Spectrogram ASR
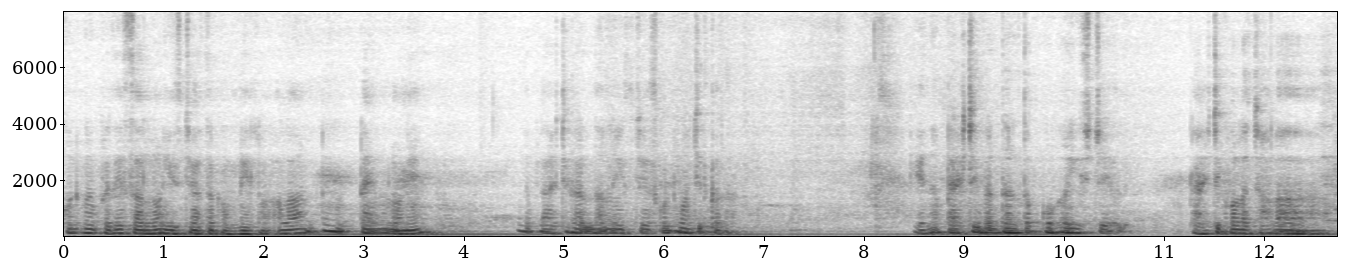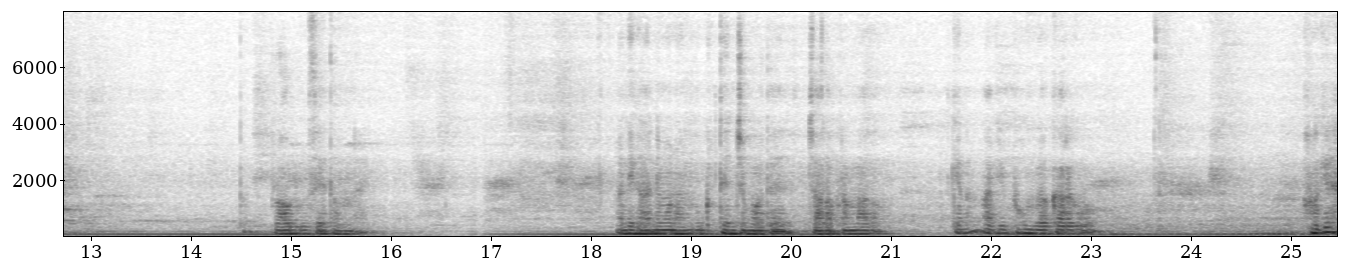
కొన్ని కొన్ని ప్రదేశాల్లో యూజ్ చేస్తారు కంపెనీలో. అలాంటి టైంలోనే ప్లాస్టిక్ వ్యర్థాలను యూజ్ చేసుకుంటే మంచిది కదా. ఏదైనా ప్లాస్టిక్ వ్యర్థాలు తక్కువగా యూజ్ చేయాలి. ప్లాస్టిక్ వల్ల చాలా ప్రాబ్లమ్స్ అయితే ఉన్నాయి? అది కానీ మనం గుర్తించకపోతే చాలా ప్రమాదం. ఓకేనా? అవి భూమిలో కరగవు. ఓకే?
